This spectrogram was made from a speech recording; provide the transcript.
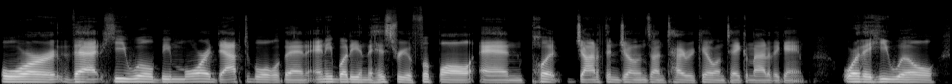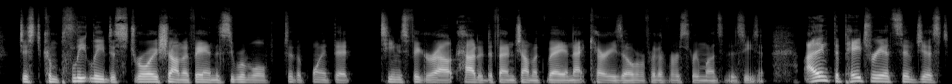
or that he will be more adaptable than anybody in the history of football and put Jonathan Jones on Tyreek Hill and take him out of the game, or that he will just completely destroy Sean McVay in the Super Bowl to the point that teams figure out how to defend Sean McVay and that carries over for the first three months of the season. I think the Patriots have just,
